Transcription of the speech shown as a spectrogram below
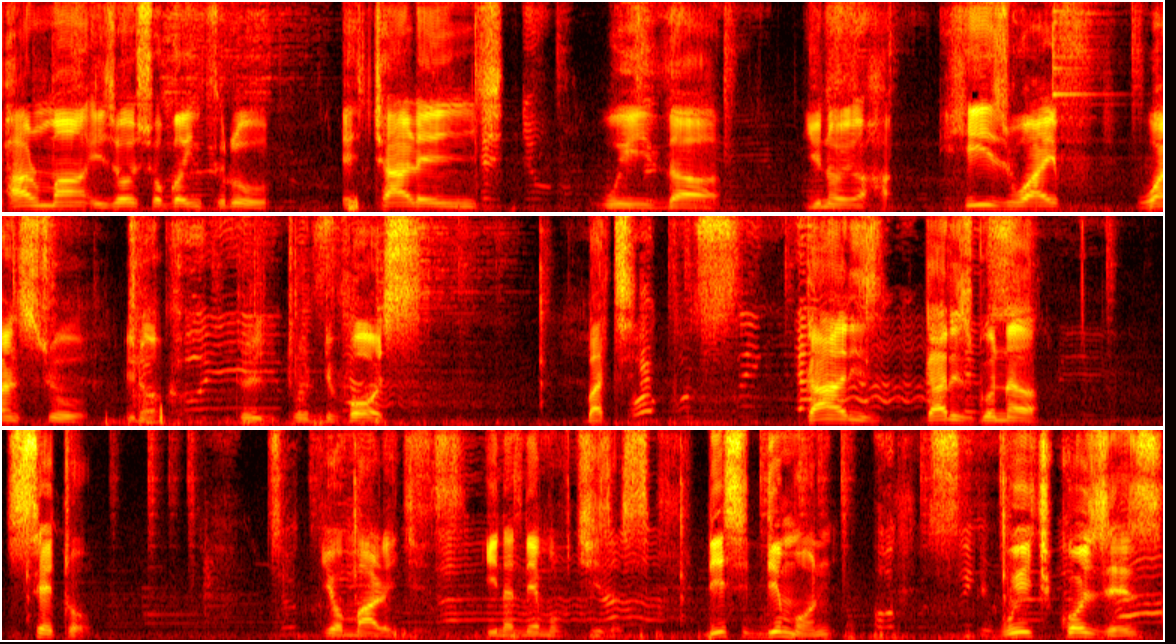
Palma is also going through a challenge with, uh, you know, his wife wants to, you know, to, to divorce. But God is God is gonna settle your marriages in the name of Jesus. This demon which causes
